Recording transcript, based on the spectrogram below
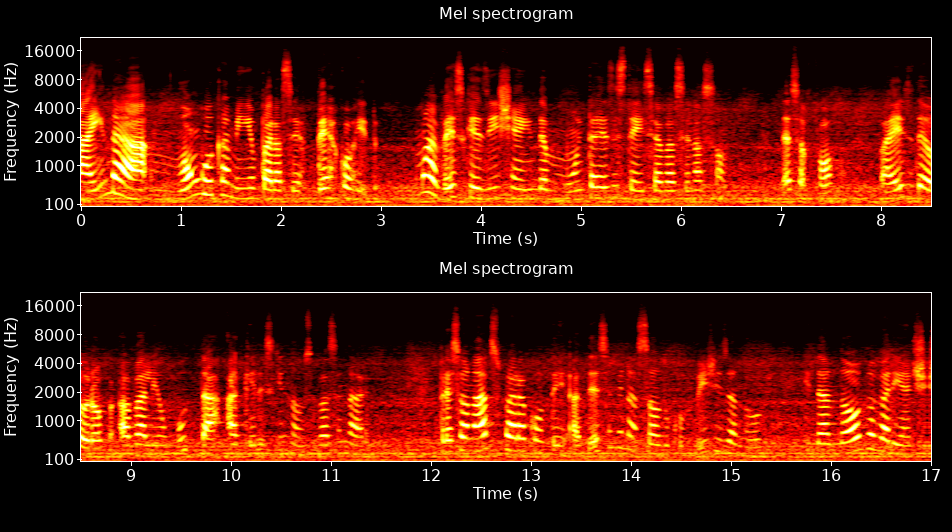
ainda há um longo caminho para ser percorrido, uma vez que existe ainda muita resistência à vacinação. Dessa forma, países da Europa avaliam multar aqueles que não se vacinaram. Pressionados para conter a disseminação do Covid-19 e da nova variante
